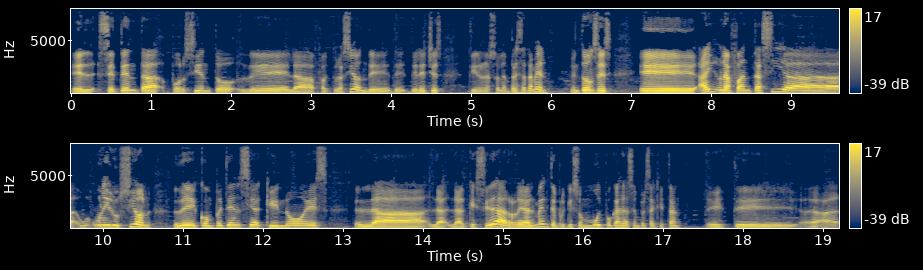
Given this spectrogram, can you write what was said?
El 70% de la facturación de, de, leches tiene una sola empresa también. Entonces, hay una fantasía, una ilusión de competencia que no es la, la, la que se da realmente, porque son muy pocas las empresas que están este, a-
